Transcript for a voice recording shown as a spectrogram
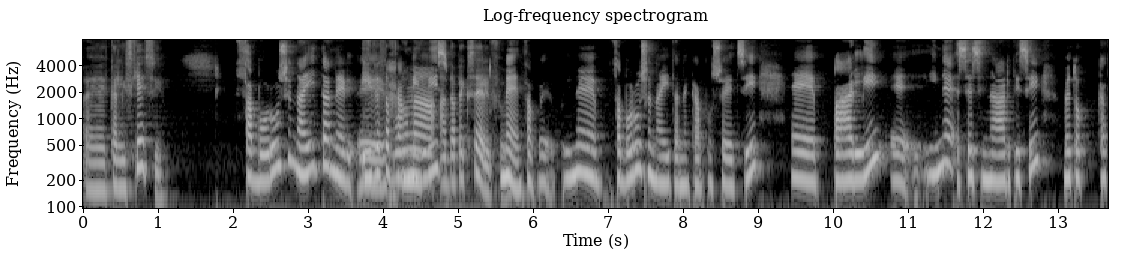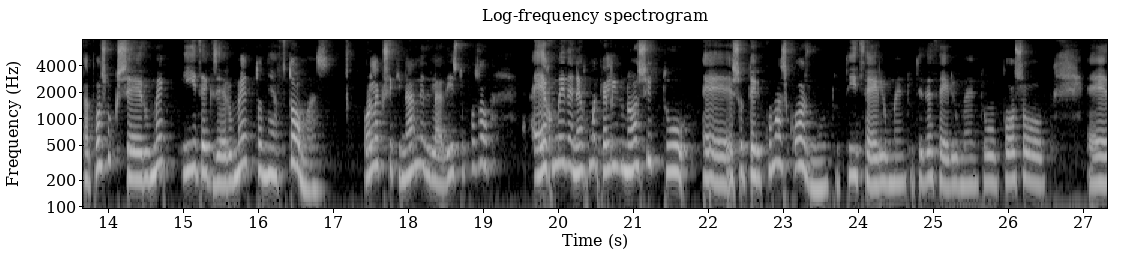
ε, καλή σχέση; Θα μπορούσε να ήταν ε, Ή δεν θα χαμηλής... να ανταπεξέλθω; Ναι, θα, ε, είναι, θα μπορούσε να ήταν κάπως έτσι. Ε, πάλι ε, είναι σε συνάρτηση με το κατά πόσο ξέρουμε ή δεν ξέρουμε τον εαυτό μας. Όλα ξεκινάνε δηλαδή στο πόσο έχουμε ή δεν έχουμε καλή γνώση του ε, εσωτερικού μας κόσμου, του τι θέλουμε, του τι δεν θέλουμε, του πόσο ε,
